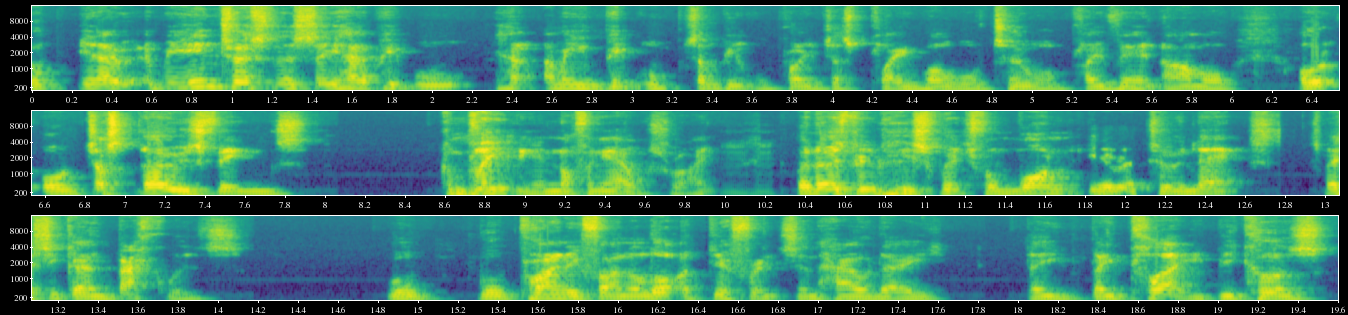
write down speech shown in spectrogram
but you know, it'd be interesting to see how people. I mean, people. Some people probably just play World War Two or play Vietnam or or, or just those things completely and nothing else, right? Mm-hmm. But those people who switch from one era to the next, especially going backwards, will will probably find a lot of difference in how they they they play because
